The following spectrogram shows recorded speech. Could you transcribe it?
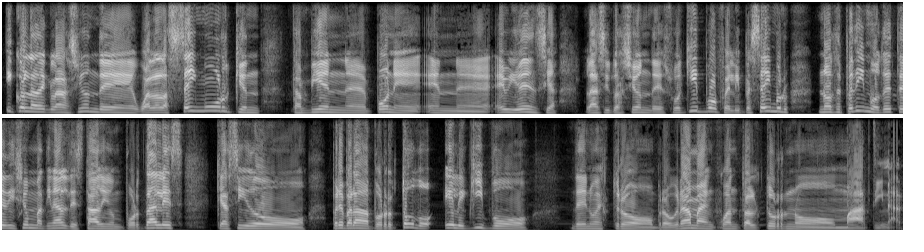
Y con la declaración de Walala Seymour, quien también eh, pone en eh, evidencia la situación de su equipo, Felipe Seymour, nos despedimos de esta edición matinal de Estadio en Portales, que ha sido preparada por todo el equipo de nuestro programa en cuanto al turno matinal.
